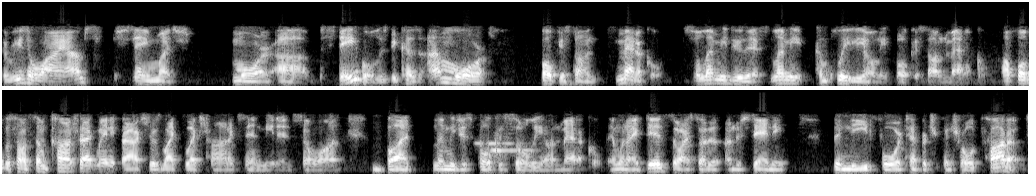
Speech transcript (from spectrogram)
the reason why I'm staying much more uh, stable is because I'm more focused on medical. So let me do this. Let me completely only focus on medical. I'll focus on some contract manufacturers like Flextronics and Mina and so on, but let me just focus solely on medical. And when I did so, I started understanding the need for temperature controlled products.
